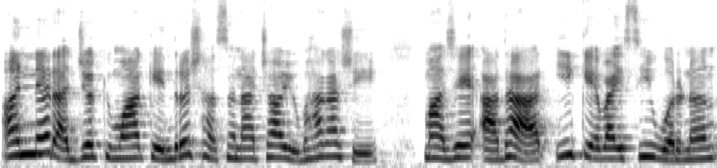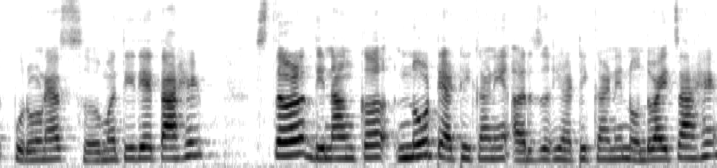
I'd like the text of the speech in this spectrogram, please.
अन्य राज्य किंवा केंद्र शासनाच्या विभागाशी माझे Aadhaar E K Y C वर्णन पुरवण्यास सहमती देत आहे. स्थळ दिनांक नोट या ठिकाणी अर्ज या ठिकाणी नोंदवायचा आहे.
